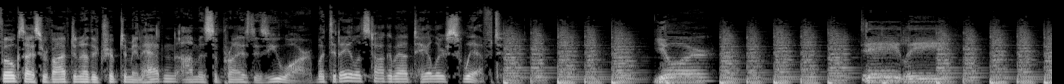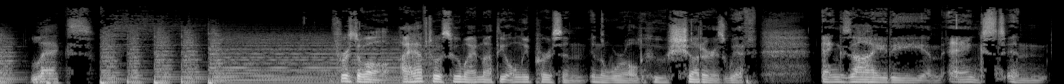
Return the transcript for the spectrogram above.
Folks, I survived another trip to Manhattan. I'm as surprised as you are. But today, let's talk about Taylor Swift. Your daily Lex. First of all, I have to assume I'm not the only person in the world who shudders with anxiety and angst and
